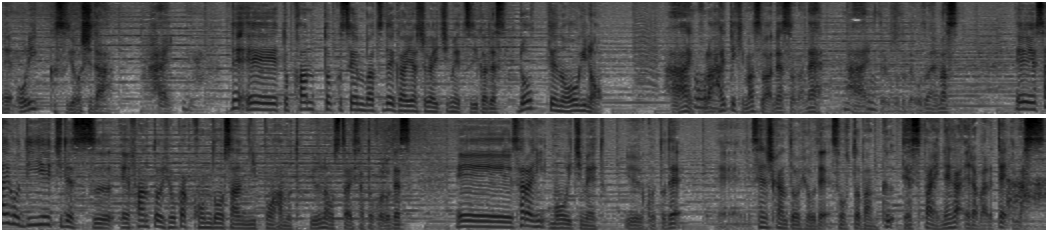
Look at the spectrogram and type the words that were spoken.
えーオリックス吉田、はいでえー、と監督選抜で外野手が1名追加です。ロッテの荻野、はい、これ入ってきますわね、それはね、はい、ということでございます。えー最後 DH です、えーファン投票が近藤さん日本ハムというのをお伝えしたところです、えーさらにもう1名ということで、えー選手間投票でソフトバンクデスパイネが選ばれています。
